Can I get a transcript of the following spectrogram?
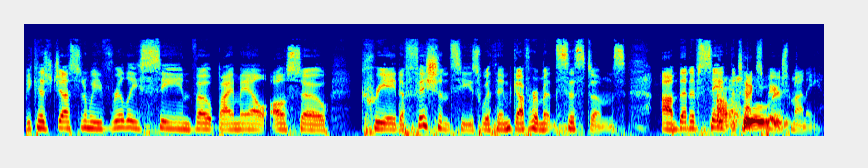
because Justin, we've really seen vote by mail also create efficiencies within government systems um, that have saved Absolutely. the taxpayers money.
